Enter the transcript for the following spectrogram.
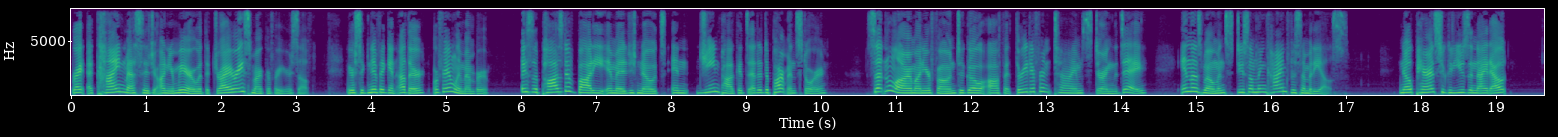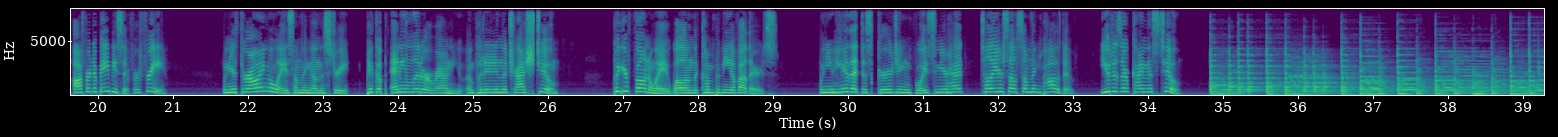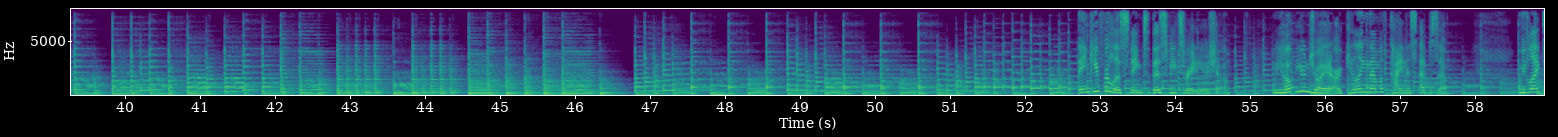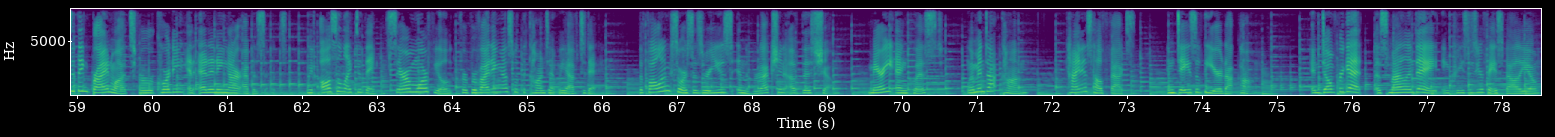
Write a kind message on your mirror with a dry erase marker for yourself, your significant other, or family member. Place the positive body image notes in jean pockets at a department store. Set an alarm on your phone to go off at three different times during the day. In those moments, do something kind for somebody else. Know parents who could use a night out? Offer to babysit for free. When you're throwing away something on the street, pick up any litter around you and put it in the trash too. Put your phone away while in the company of others. When you hear that discouraging voice in your head, tell yourself something positive. You deserve kindness too. Thank you for listening to this week's radio show. We hope you enjoyed our Killing Them with Kindness episode. We'd like to thank Brian Watts for recording and editing our episodes. We'd also like to thank Sarah Moorfield for providing us with the content we have today. The following sources were used in the production of this show Mary Enquist, Women.com, Kindness Health Facts, and DaysOfTheYear.com. And don't forget, a smile a day increases your face value.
